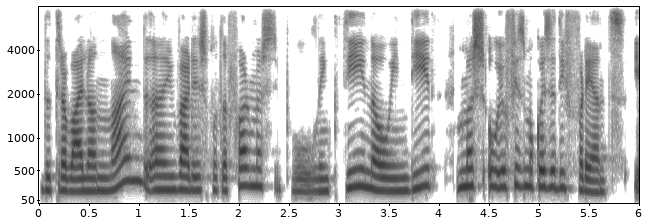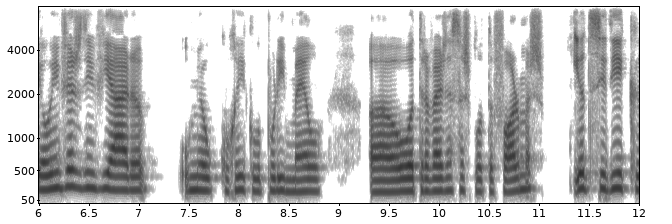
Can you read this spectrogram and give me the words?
de trabalho online em várias plataformas, tipo LinkedIn ou Indeed, mas eu fiz uma coisa diferente. Eu, em vez de enviar o meu currículo por e-mail uh, ou através dessas plataformas, eu decidi que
